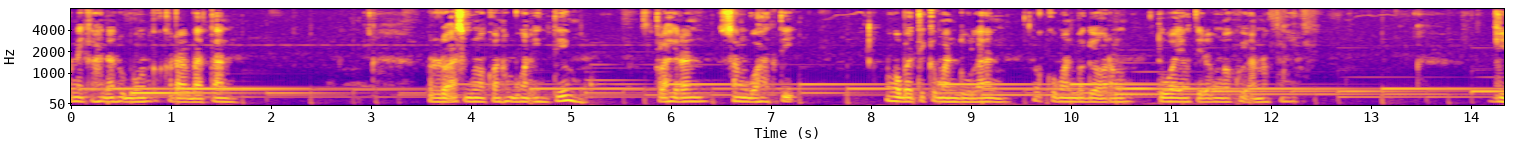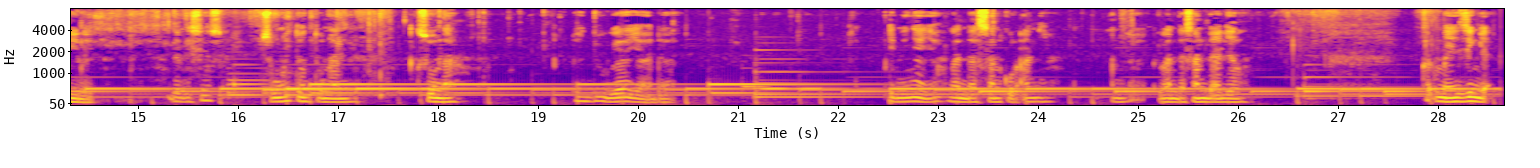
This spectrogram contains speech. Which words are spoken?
pernikahan dan hubungan kekerabatan, berdoa sebelum melakukan hubungan intim, kelahiran sang buah hati, mengobati kemandulan, hukuman bagi orang tua yang tidak mengakui anaknya. Gile. Dan isinya semua tuntunan sunnah. Dan juga ya ada ininya ya landasan Qurannya. Landasan dalil. Amazing ya.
